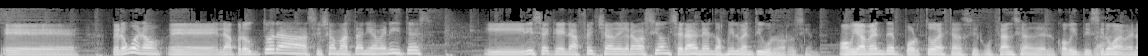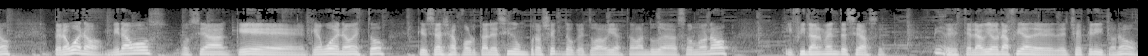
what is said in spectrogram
Eh, pero bueno, eh, la productora se llama Tania Benítez y dice que la fecha de grabación será en el 2021 recién. Obviamente por todas estas circunstancias del COVID-19, Claro. ¿no? Pero bueno, mira vos, o sea, qué, qué bueno esto, que se haya fortalecido un proyecto que todavía estaba en duda de hacerlo o no, y finalmente se hace. Este, la biografía de, de Chespirito, ¿no?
